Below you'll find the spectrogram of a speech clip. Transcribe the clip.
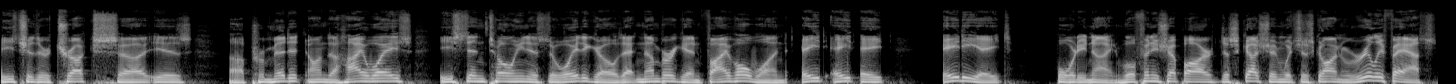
Each of their trucks uh, is uh, permitted on the highways. East End Towing is the way to go. That number again, 501 888 8849. We'll finish up our discussion, which has gone really fast,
